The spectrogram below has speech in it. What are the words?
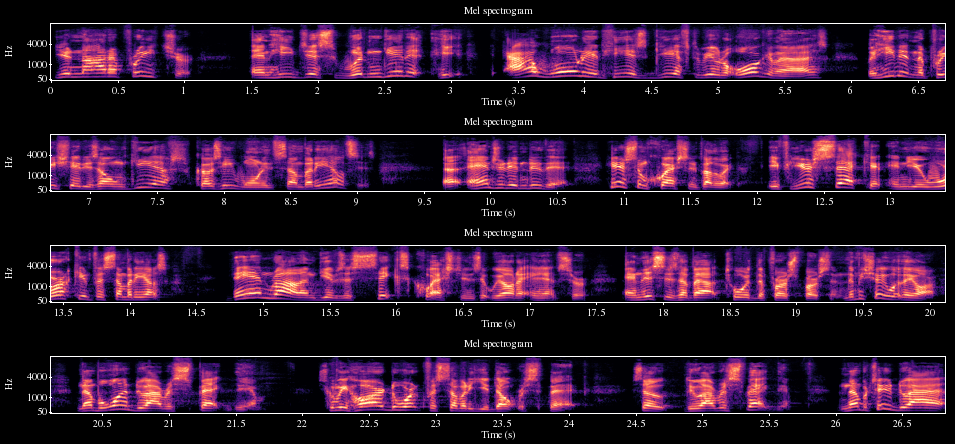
You're not a preacher. And he just wouldn't get it. He, I wanted his gift to be able to organize, but he didn't appreciate his own gifts because he wanted somebody else's. Uh, Andrew didn't do that. Here's some questions, by the way. If you're second and you're working for somebody else, Dan Reiland gives us six questions that we ought to answer, and this is about toward the first person. Let me show you what they are. Number one, do I respect them? It's going to be hard to work for somebody you don't respect. So, do I respect them? Number two, do I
